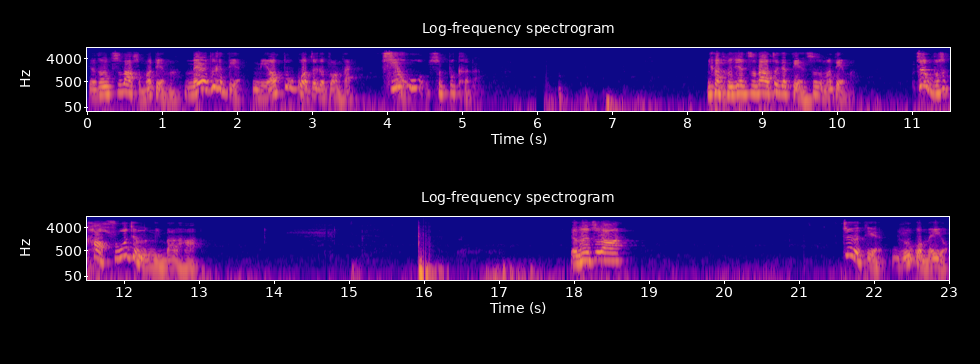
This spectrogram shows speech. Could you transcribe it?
有同学知道什么点吗？没有这个点，你要度过这个状态几乎是不可能。有同学知道这个点是什么点吗？这不是靠说就能明白了哈。有同学知道吗？这个点如果没有，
